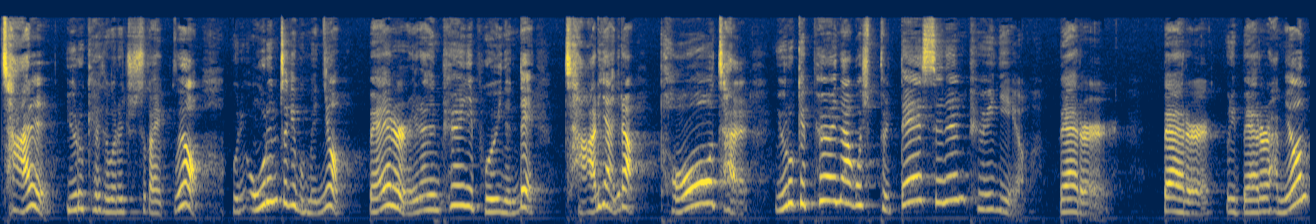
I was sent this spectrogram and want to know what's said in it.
잘 이렇게 해석을 해줄 수가 있고요. 우리 오른쪽에 보면요. better이라는 표현이 보이는데 잘이 아니라 더 잘 이렇게 표현하고 싶을 때 쓰는 표현이에요. better, better. 우리 better 하면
